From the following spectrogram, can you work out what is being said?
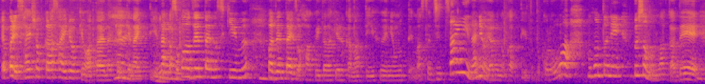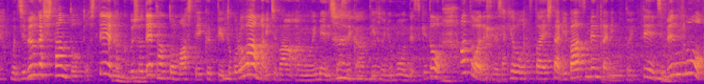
やっぱり最初から裁量権を与えなきゃいけないっていう、はいなんかそこの全体のスキームは全体像を把握いただけるかなっていうふうに思っています。実際に何をやるのかっていうところはもう本当に部署の中でもう自分が主担当として各部署で担当を回していくっていうところは、まあ、一番あのイメージしやすいかなっていうふうに思うんですけどあとはですね先ほどお伝えしたリバースメンタリングといって自分の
